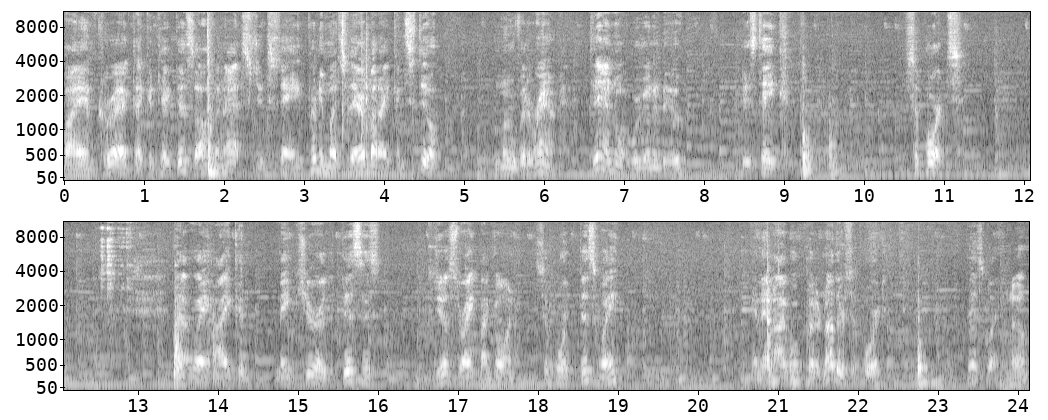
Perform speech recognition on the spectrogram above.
if I am correct, I can take this off and that should stay pretty much there, but I can still move it around. Then what we're going to do is take supports. That way I can make sure that this is just right by going support this way. And then I will put another support this way. No,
